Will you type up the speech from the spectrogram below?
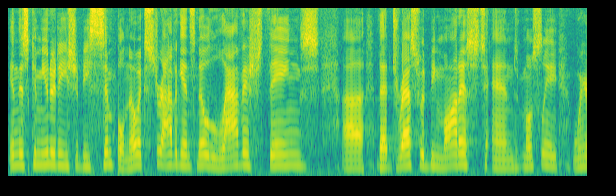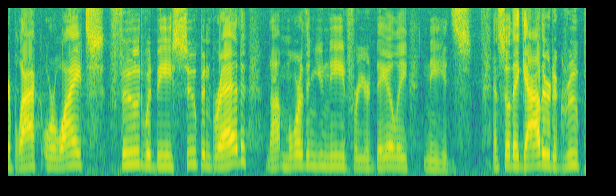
in this community should be simple, no extravagance, no lavish things. Uh, that dress would be modest and mostly wear black or white. Food would be soup and bread, not more than you need for your daily needs. And so they gathered a group,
